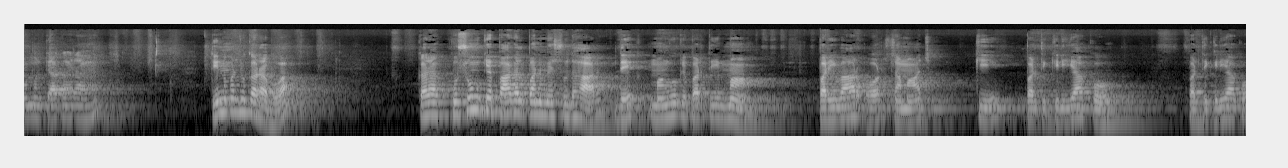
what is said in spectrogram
नंबर क्या कह रहा है? तीन नंबर जो कह रहा बुआ, कह रहा कुसुम के पागलपन में सुधार देख मंगू के प्रति माँ, परिवार और समाज की प्रतिक्रिया को प्रतिक्रिया को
